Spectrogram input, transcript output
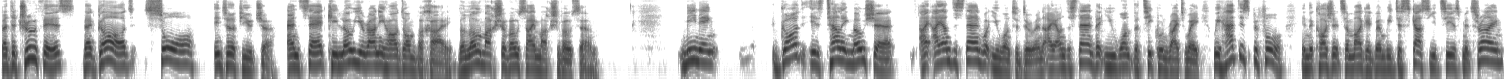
But the truth is that God saw into the future and said, Ki lo yirani ha'adam v'chai, v'lo machshavosai machshavosem. Meaning, God is telling Moshe, I, I, understand what you want to do, and I understand that you want the tikkun right away. We had this before in the Kozhnitzer Magid when we discussed Yitzias Mitzrayim,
